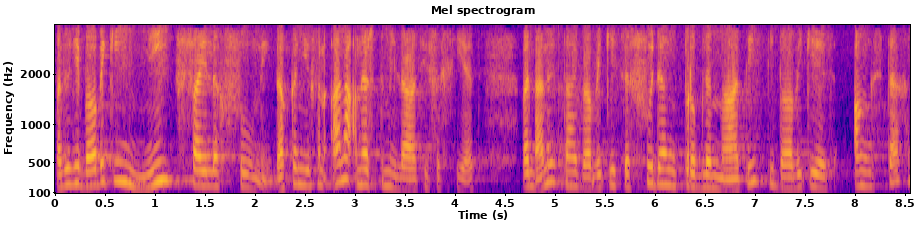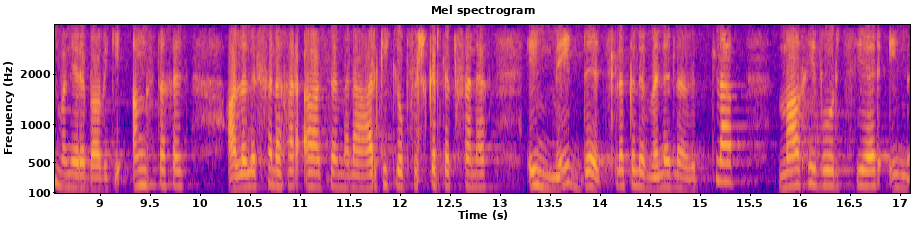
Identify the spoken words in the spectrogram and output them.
Want as die babatjie nie veilig voel nie, dan kan jy van alle ander stimulasie vergeet want dan is daai babatjie se voeding problematies. Die babatjie is angstig en wanneer 'n babatjie angstig is, al hulle vinniger asem, hulle hartjie klop verskriklik vinnig en met dit sluk hulle minder hulle klap, magie word seer en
